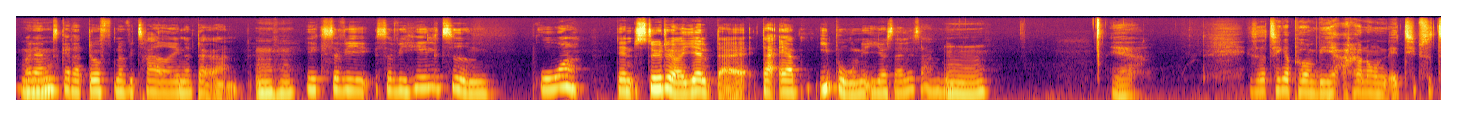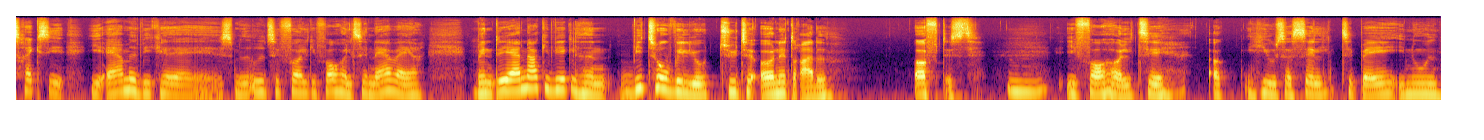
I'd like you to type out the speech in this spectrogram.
Hvordan skal der dufte, når vi træder ind ad døren? Mm-hmm. Ikke? Så, vi, så vi hele tiden bruger den støtte og hjælp, der er, der er iboende i os alle sammen. ikke? Mm. Ja. Jeg sidder og tænker på, om vi har nogle øh, tips og tricks i, i ærmet, vi kan øh, smide ud til folk i forhold til nærvær. Men det er nok i virkeligheden, vi to vil jo ty til åndedrættet oftest Mm. i forhold til at hive sig selv tilbage i nuet.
